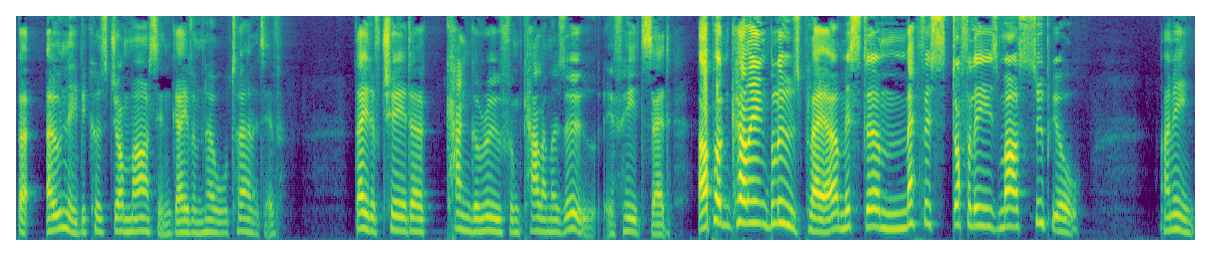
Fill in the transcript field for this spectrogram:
but only because John Martyn gave gave 'em no alternative. They'd have cheered a kangaroo from Kalamazoo if he'd said, Up and coming blues player, Mr. Mephistopheles Marsupial. I mean,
